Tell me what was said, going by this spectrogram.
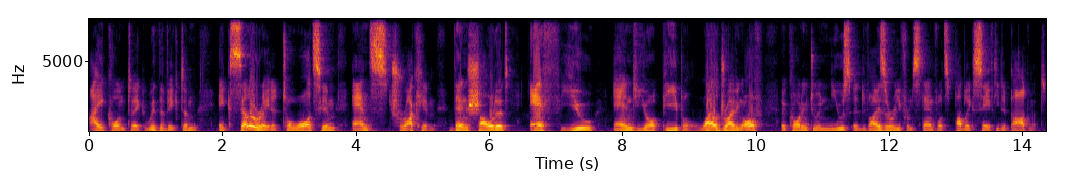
eye contact with the victim, accelerated towards him and struck him, then shouted, F you and your people, while driving off, according to a news advisory from Stanford's Public Safety Department.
